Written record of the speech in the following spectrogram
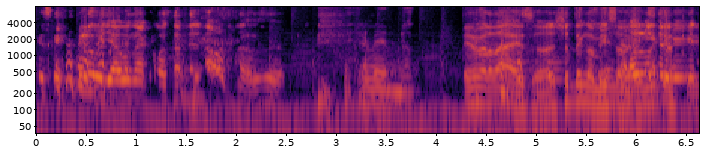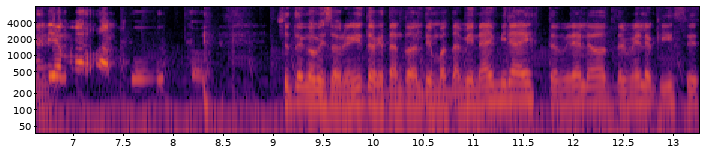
que se excluya una cosa de la otra. o sea, Tremendo. Es verdad eso. Yo tengo mis sobrinitos que. Yo tengo mis sobrinitos que están todo el tiempo también. Ay, mira esto, mira lo otro, mira lo que hice.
